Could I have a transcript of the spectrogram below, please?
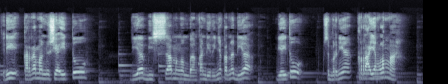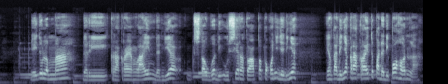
Jadi karena manusia itu dia bisa mengembangkan dirinya karena dia dia itu sebenarnya kera yang lemah dia itu lemah dari kera-kera yang lain dan dia setahu gue diusir atau apa pokoknya jadinya yang tadinya kera-kera itu pada di pohon lah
